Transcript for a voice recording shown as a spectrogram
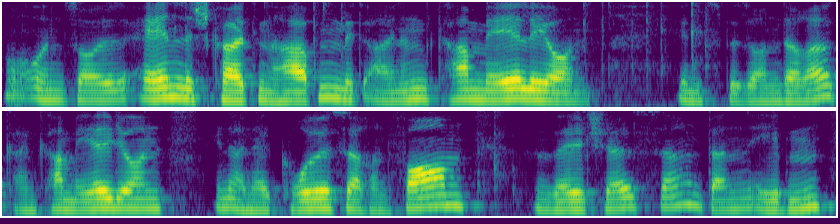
und soll Ähnlichkeiten haben mit einem Chamäleon. Insbesondere ein Chamäleon in einer größeren Form, welches dann eben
